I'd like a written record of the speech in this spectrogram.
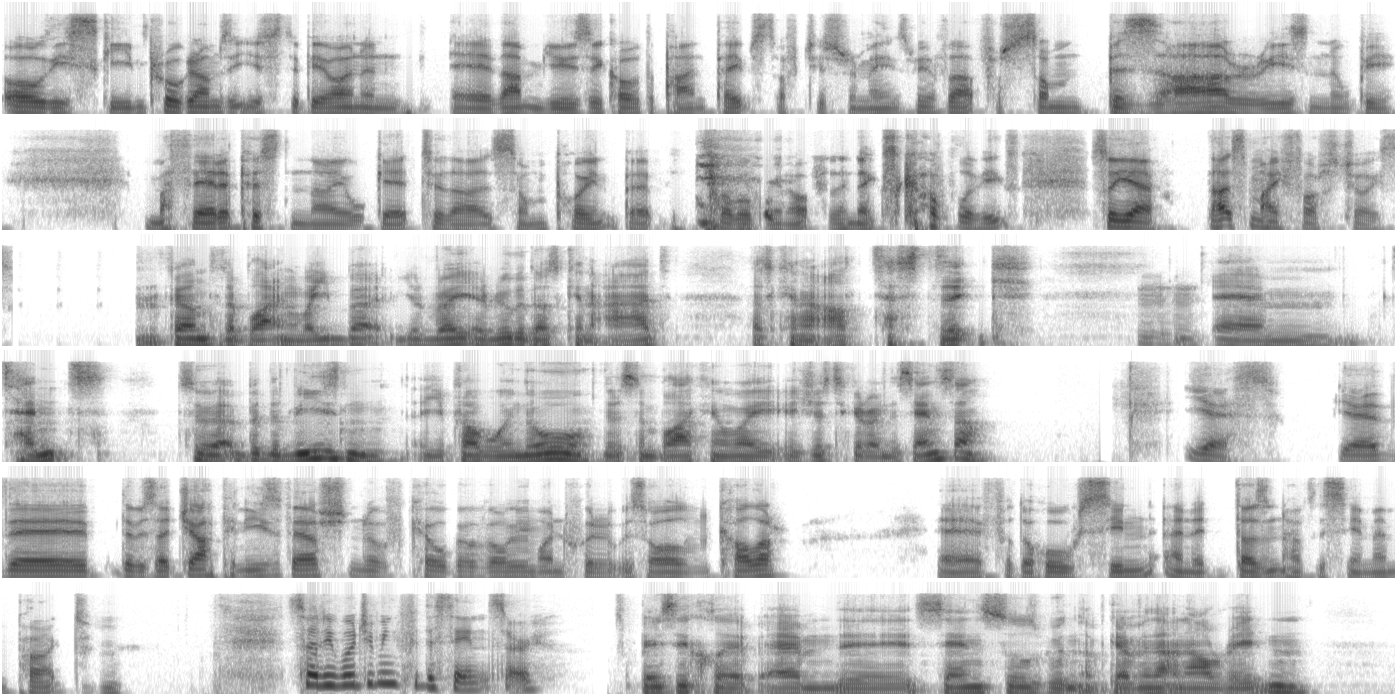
all these skiing programs that used to be on, and uh, that music, all the panpipe stuff, just reminds me of that for some bizarre reason. There'll be my therapist and I will get to that at some point, but probably not for the next couple of weeks. So yeah, that's my first choice referring to the black and white bit, you're right. It really does kind of add this kind of artistic Mhm. um, tint to it. But the reason you probably know there's some black and white is just to get around the censor. Yes. Yeah, the there was a Japanese version of Kill Bill Volume One where it was all in color uh, for the whole scene, and it doesn't have the same impact. Sorry, what do you mean for the censor? Basically, um, the censors wouldn't have given it an R rating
